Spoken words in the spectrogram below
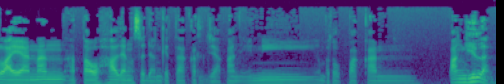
pelayanan atau hal yang sedang kita kerjakan ini merupakan panggilan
